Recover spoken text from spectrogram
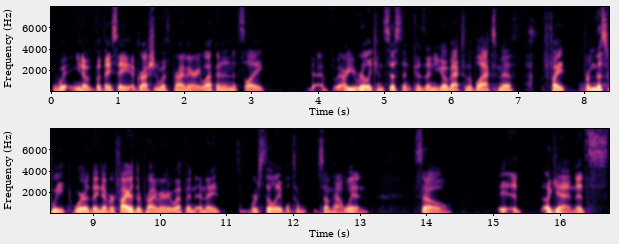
Wi- you know, but they say aggression with primary weapon, and it's like, are you really consistent? Because then you go back to the blacksmith fight from this week where they never fired their primary weapon and they were still able to somehow win. So, it, it, again, it's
